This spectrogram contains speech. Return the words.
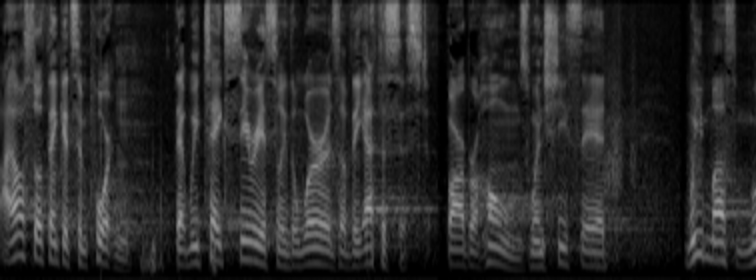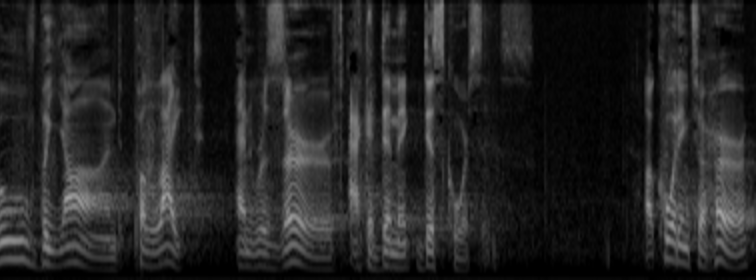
I also think it's important that we take seriously the words of the ethicist Barbara Holmes when she said, We must move beyond polite and reserved academic discourses. According to her,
